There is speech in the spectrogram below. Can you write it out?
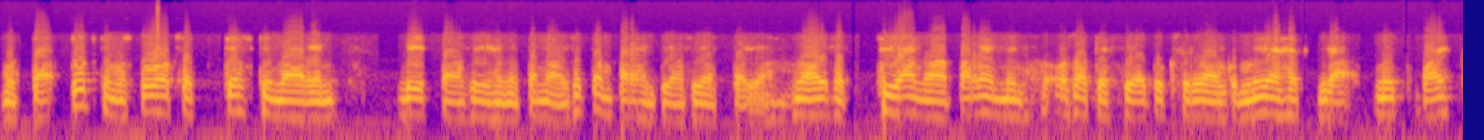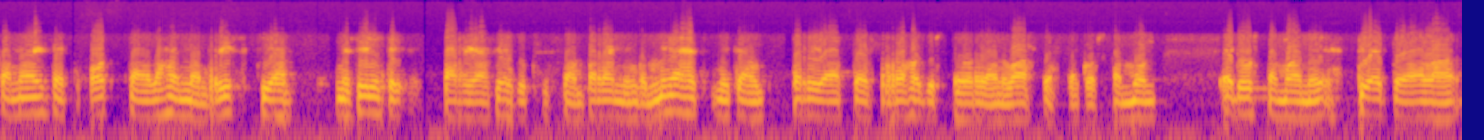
Mutta tutkimustulokset keskimäärin viittaa siihen, että naiset on parempia sijoittajia. Naiset tienaa paremmin osakesijoituksillaan kuin miehet ja nyt vaikka naiset ottaa vähemmän riskiä, ne silti pärjää sijoituksissaan paremmin kuin miehet, mikä on periaatteessa rahoitusteorian vastasta, koska mun edustamani tieteenala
